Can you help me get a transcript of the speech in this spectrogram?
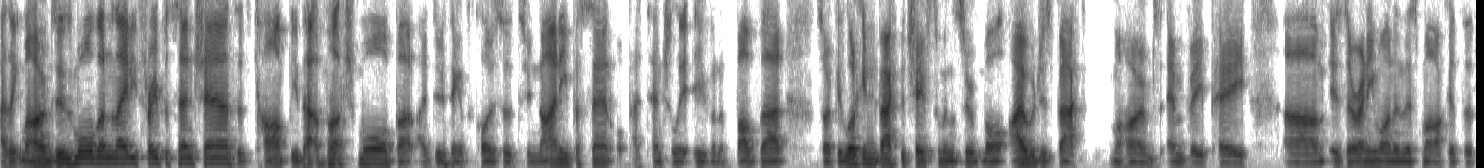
I think Mahomes is more than an 83% chance. It can't be that much more, but I do think it's closer to 90% or potentially even above that. So if you're looking to back the Chiefs to win the Super Bowl, I would just back Mahomes MVP. Um, is there anyone in this market that,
